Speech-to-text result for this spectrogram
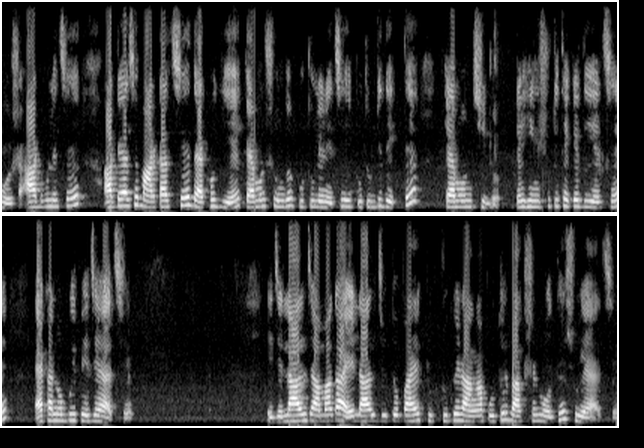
ঘোষ? আট বলেছে, আটে আছে মার কাছে, দেখো গিয়ে কেমন সুন্দর পুতুল এনেছি। এই পুতুলটি দেখতে কেমন ছিল? এটা হিংসুটি থেকে দিয়েছে, একানব্বই পেজে আছে। এই যে লাল জামা গায়ে লাল জুতো পায়ে টুকটুকে রাঙা পুতুল বাক্সের মধ্যে শুয়ে আছে।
